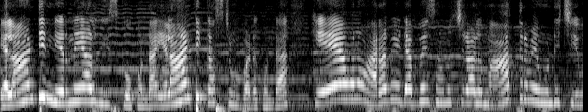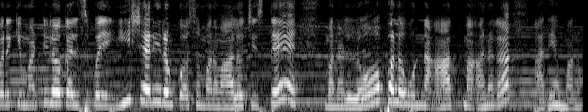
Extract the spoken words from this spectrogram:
ఎలాంటి నిర్ణయాలు తీసుకోకుండా ఎలాంటి కష్టం పడకుండా కేవలం అరవై డెబ్బై సంవత్సరాలు మాత్రమే ఉండి చివరికి మట్టిలో కలిసిపోయే ఈ శరీరం కోసం మనం ఆలోచిస్తే మన లోపల ఉన్న ఆత్మ అనగా అదే మనం.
